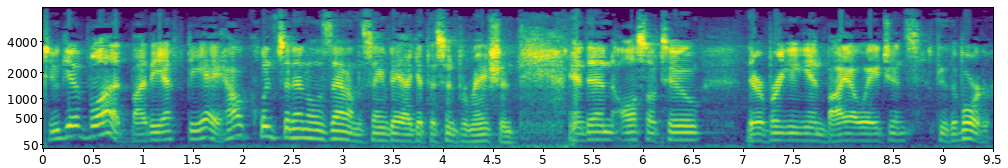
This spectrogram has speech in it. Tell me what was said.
to give blood by the FDA. How coincidental is that on the same day I get this information? And then also, too, they're bringing in bioagents through the border.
